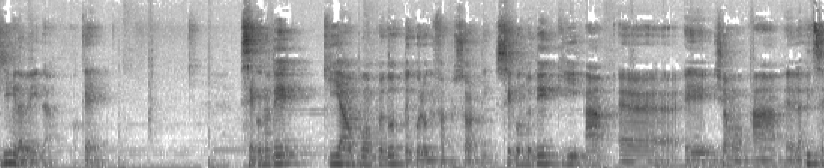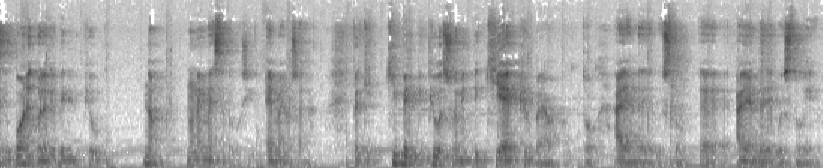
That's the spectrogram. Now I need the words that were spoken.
dimmi la verità ok? Secondo te chi ha un buon prodotto è quello che fa più soldi. Secondo te chi ha, eh, è, diciamo, ha eh, la pizza più buona è quella che vende di più? No, non è mai stato così e mai lo sarà. Perché chi vende di più è solamente chi è più bravo appunto a rendere questo, eh, a rendere questo vero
